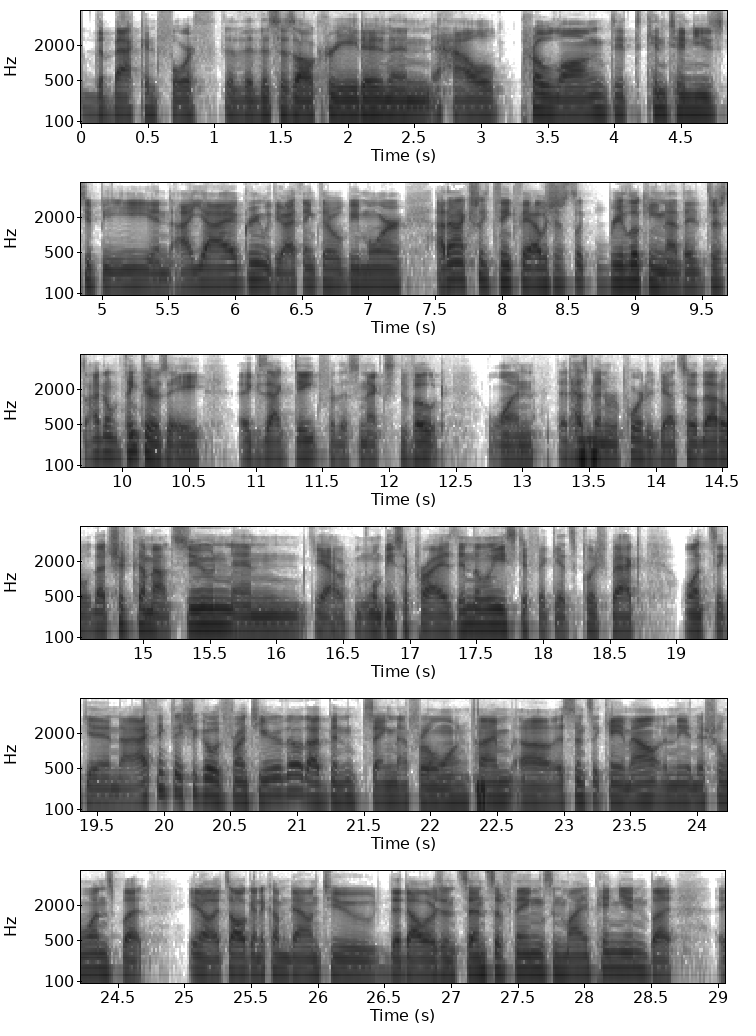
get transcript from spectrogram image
the back and forth that this is all created and how prolonged it continues to be. And I, yeah, I agree with you. I think there will be more. I don't actually think that I was just look, relooking that. They just I don't think there's a exact date for this next vote one that has been reported yet. So that'll that should come out soon. And yeah, won't be surprised in the least if it gets pushed back once again. I think they should go with Frontier though. I've been saying that for a long time uh, since it came out in the initial ones, but you know, it's all going to come down to the dollars and cents of things, in my opinion. But uh,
